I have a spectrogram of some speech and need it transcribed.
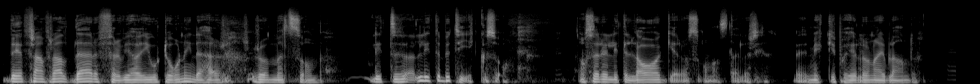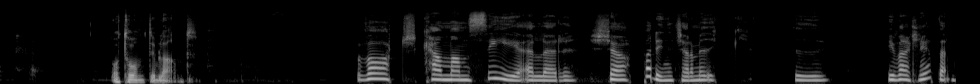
det är framförallt därför vi har gjort i ordning det här rummet som lite, lite butik och så. Och så är det lite lager och så man ställer sig. Det är mycket på hyllorna ibland. Och tomt ibland. Vart kan man se eller köpa din keramik i, i verkligheten?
